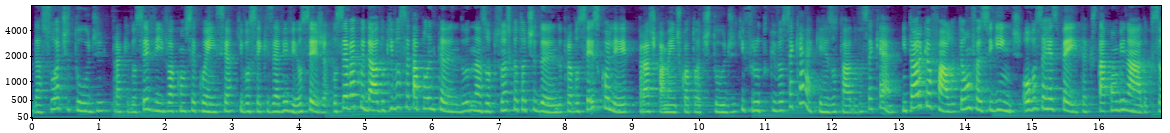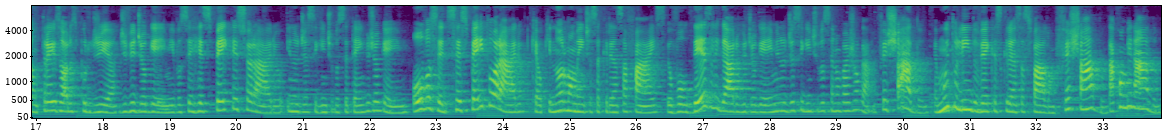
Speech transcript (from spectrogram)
da sua atitude para que você viva a consequência que você quiser viver. Ou seja, você vai cuidar do que você está plantando nas opções que eu estou te dando para você escolher praticamente com a tua atitude que fruto que você quer, que resultado você quer. Então, a hora que eu falo, então faz o seguinte: ou você respeita que está combinado que são três horas por dia de videogame, você respeita esse horário e no dia seguinte você tem videogame, ou você desrespeita o horário, que é o que normalmente essa criança faz, eu vou desligar o videogame e no dia seguinte você não vai jogar. Fechou fechado. É muito lindo ver que as crianças falam fechado, tá combinado.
